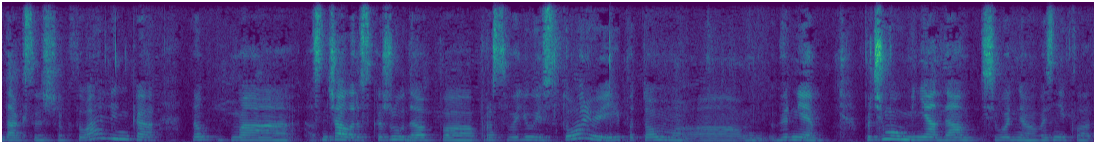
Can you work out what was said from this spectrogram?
Да, Ксюша, актуальненько. Ну, а, сначала расскажу да, по, про свою историю, и потом, а, вернее, почему у меня да, сегодня возникла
